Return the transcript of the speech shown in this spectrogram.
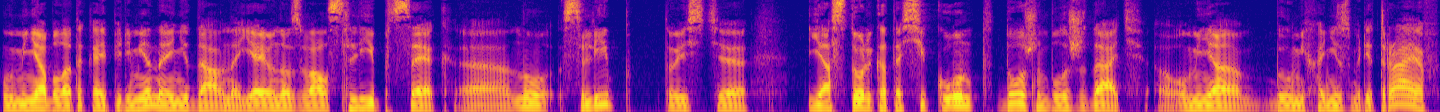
у меня была такая переменная недавно, я ее назвал sleep-sec. А, ну, sleep, то есть э, я столько-то секунд должен был ждать. У меня был механизм ретраев,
